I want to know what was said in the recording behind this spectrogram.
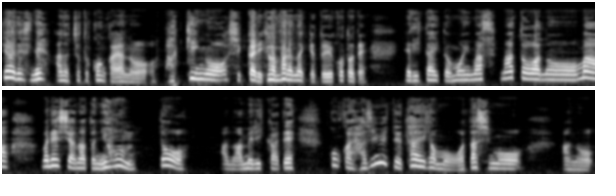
ではですね、あの、ちょっと今回あの、パッキングをしっかり頑張らなきゃということで、やりたいと思います。まあ、あとあの、まあ、マレーシアの後日本と、あの、アメリカで、今回初めてタイガも私も、あの、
